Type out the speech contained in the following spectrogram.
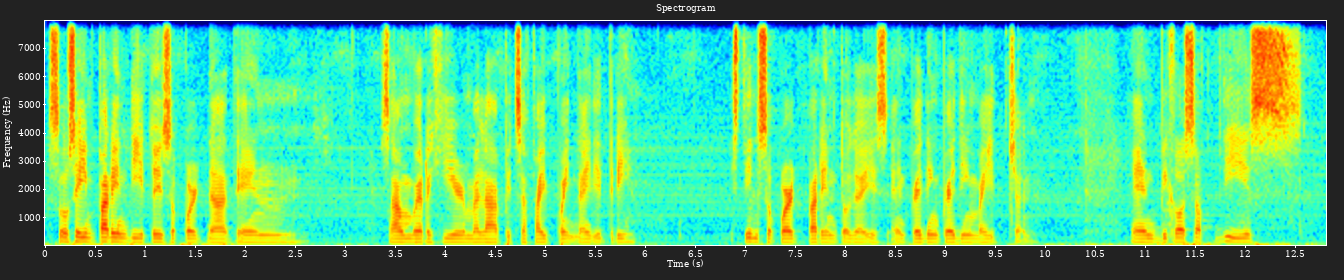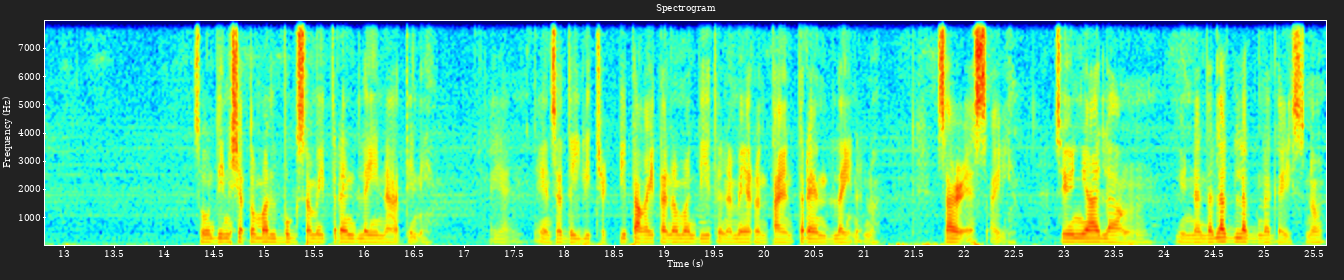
So, same pa rin dito yung support natin. Somewhere here, malapit sa 5.93. Still support pa rin to guys. And pwedeng pwedeng mahit dyan. And because of this, so hindi na siya tumalbog sa may trend line natin eh. Ayan. Ayan sa daily chart. Kita-kita naman dito na meron tayong trend line ano, sa RSI. So, yun nga lang, yun na nalaglag na guys, no?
